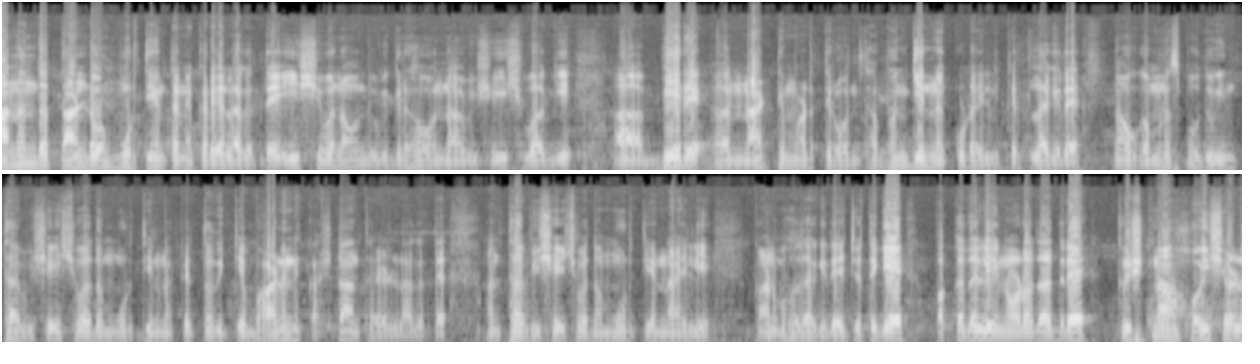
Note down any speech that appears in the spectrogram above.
ಆನಂದ ತಾಂಡವ ಮೂರ್ತಿ ಅಂತಲೇ ಕರೆಯಲಾಗುತ್ತೆ. ಈ ಶಿವನ ಒಂದು ವಿಗ್ರಹವನ್ನು ವಿಶೇಷವಾಗಿ ಬೇರೆ ನಾಟ್ಯ ಮಾಡ್ತಿರುವಂಥ ಭಂಗಿಯನ್ನು ಕೂಡ ಇಲ್ಲಿ ಕೆತ್ತಲಾಗಿದೆ. ನಾವು ಗಮನಿಸ್ಬೋದು ಇಂಥ ವಿಶೇಷವಾದ ಮೂರ್ತಿಯನ್ನು ಕೆತ್ತೋದಕ್ಕೆ ಬಹಳನೇ ಕಷ್ಟ ಅಂತ ಹೇಳಲಾಗುತ್ತೆ. ಅಂಥ ವಿಶೇಷವಾದ ಮೂರ್ತಿಯನ್ನು ಇಲ್ಲಿ ಕಾಣಬಹುದಾಗಿದೆ. ಜೊತೆಗೆ ಪಕ್ಕದಲ್ಲಿ ನೋಡೋದಾದರೆ ಕೃಷ್ಣ ಹೊಯ್ಸಳ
